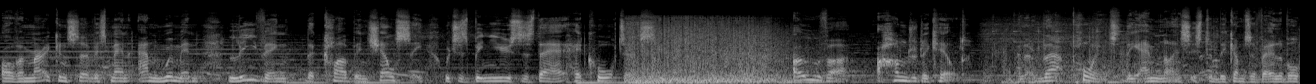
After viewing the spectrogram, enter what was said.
of American servicemen and women leaving the club in Chelsea, which has been used as their headquarters. Over a hundred are killed. And at that point, the M9 system becomes available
